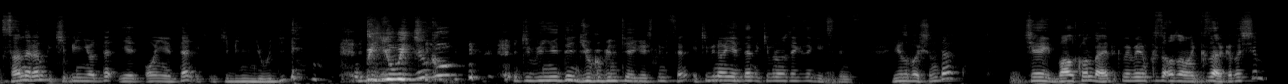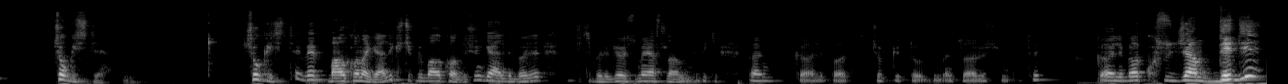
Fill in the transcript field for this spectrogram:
Sanırım 2017'den 2007 Bir yuvucuku. 2007'den Jugubinti'ye geçtiğimiz sene. 2017'den 2018'e geçtiğimiz yılbaşında şey balkondaydık ve benim kız o zaman kız arkadaşım çok içti. Çok içti ve balkona geldi. Küçük bir balkon düşün. Geldi böyle dedi ki böyle göğsüme yaslandı. Dedi ki ben dedi, galiba dedi, çok kötü oldum ben sarhoşum dedi. Galiba kusacağım dedi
